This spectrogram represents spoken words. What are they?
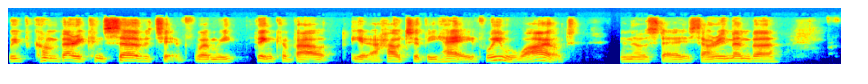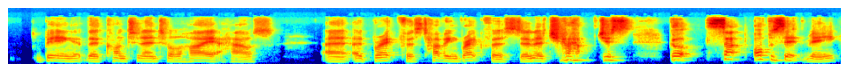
we've become very conservative when we think about, you know, how to behave. We were wild in those days. I remember being at the Continental Hyatt House uh, at breakfast, having breakfast, and a chap just got sat opposite me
